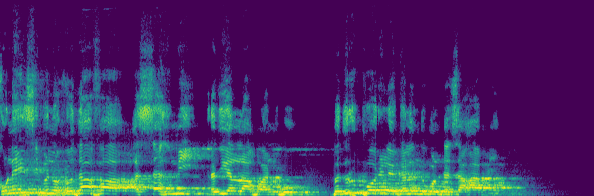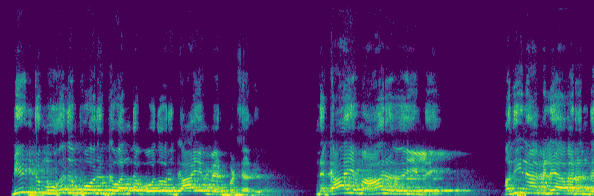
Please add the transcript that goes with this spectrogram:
குனைசிபின் ஹுதாஃபா அஸ்ஸஹ்மி ரதியல்லாஹு அன்ஹு பெத்ரு போரிலே கலந்து கொண்ட சஹாபி. மீண்டும் முகது போருக்கு வந்தபோது ஒரு காயம் ஏற்பட்டது. இந்த காயம் ஆறவே இல்லை. மதீனாவிலே அவர் அந்த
